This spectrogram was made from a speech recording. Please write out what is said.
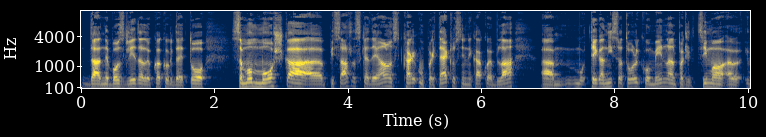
da ne bo izgledalo, kako da je to. Samo moška pisateljska dejavnost, kar v preteklosti nekako je bila, um, tega niso toliko omenili, ampak recimo uh,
